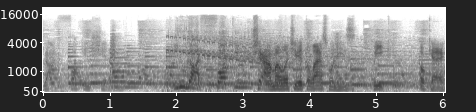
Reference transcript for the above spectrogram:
got fucking shit on. You got fucking. Shit, I'm gonna let you hit the last one. He's weak. Okay.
